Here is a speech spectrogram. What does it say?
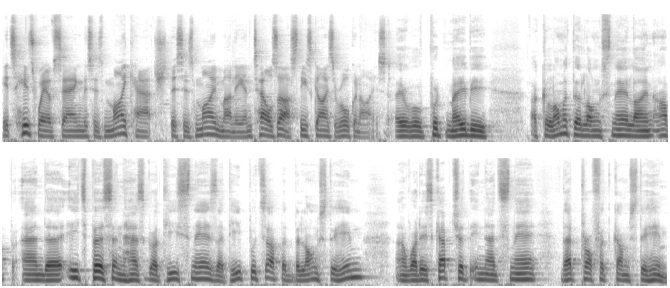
It's his way of saying, This is my catch, this is my money, and tells us these guys are organized. They will put maybe a kilometer long snare line up, and uh, each person has got his snares that he puts up, it belongs to him, and what is captured in that snare, that profit comes to him.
